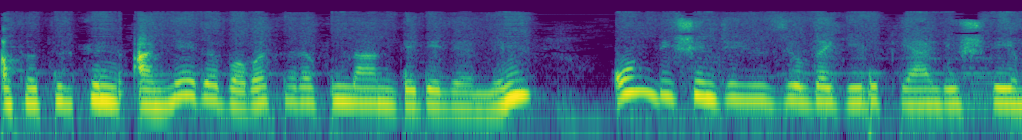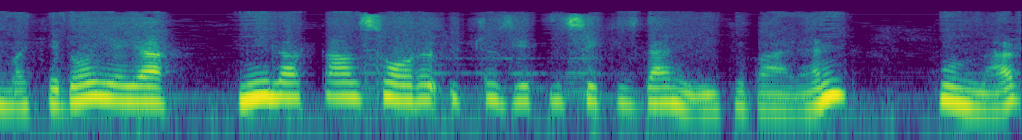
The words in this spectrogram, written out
Atatürk'ün anne ve baba tarafından dedelerinin 15. yüzyılda gelip yerleştiği Makedonya'ya milattan sonra 378'den itibaren Hunlar,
